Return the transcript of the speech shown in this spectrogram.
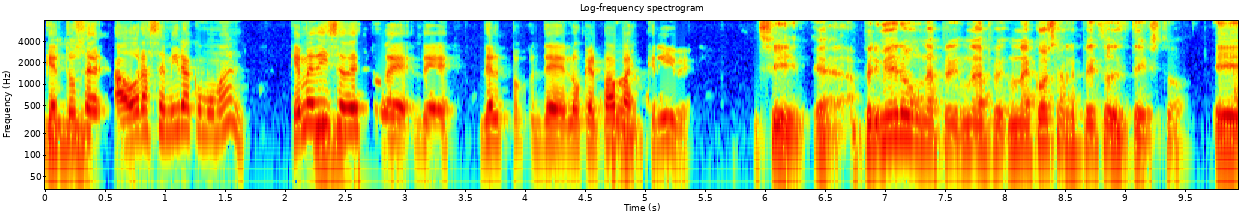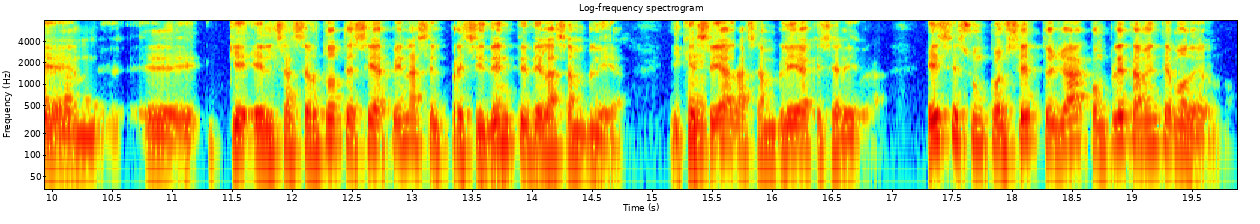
que entonces ahora se mira como mal. ¿Qué me dice de esto de, lo que el Papa escribe? Sí, eh, primero una, cosa respecto del texto. Eh, que el sacerdote sea apenas el presidente de la asamblea y que mm. sea la asamblea que celebra. Ese es un concepto ya completamente moderno,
